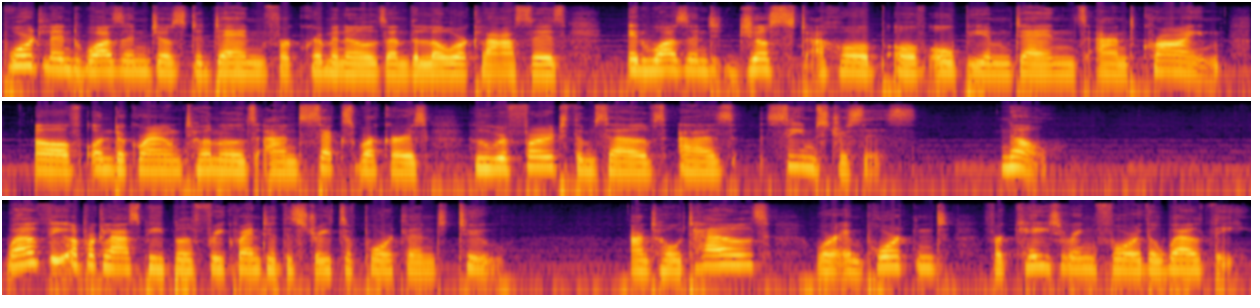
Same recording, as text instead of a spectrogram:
Portland wasn't just a den for criminals and the lower classes, it wasn't just a hub of opium dens and crime, of underground tunnels and sex workers who referred to themselves as seamstresses. No. Wealthy upper class people frequented the streets of Portland too, and hotels were important for catering for the wealthy.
